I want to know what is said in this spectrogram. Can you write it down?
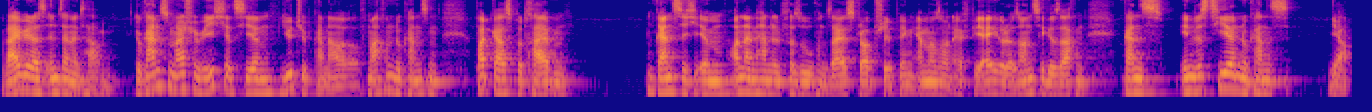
weil wir das Internet haben. Du kannst zum Beispiel, wie ich jetzt hier einen YouTube-Kanal aufmachen, du kannst einen Podcast betreiben, du kannst dich im Onlinehandel versuchen, sei es Dropshipping, Amazon, FBA oder sonstige Sachen. Du kannst investieren, du kannst ja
